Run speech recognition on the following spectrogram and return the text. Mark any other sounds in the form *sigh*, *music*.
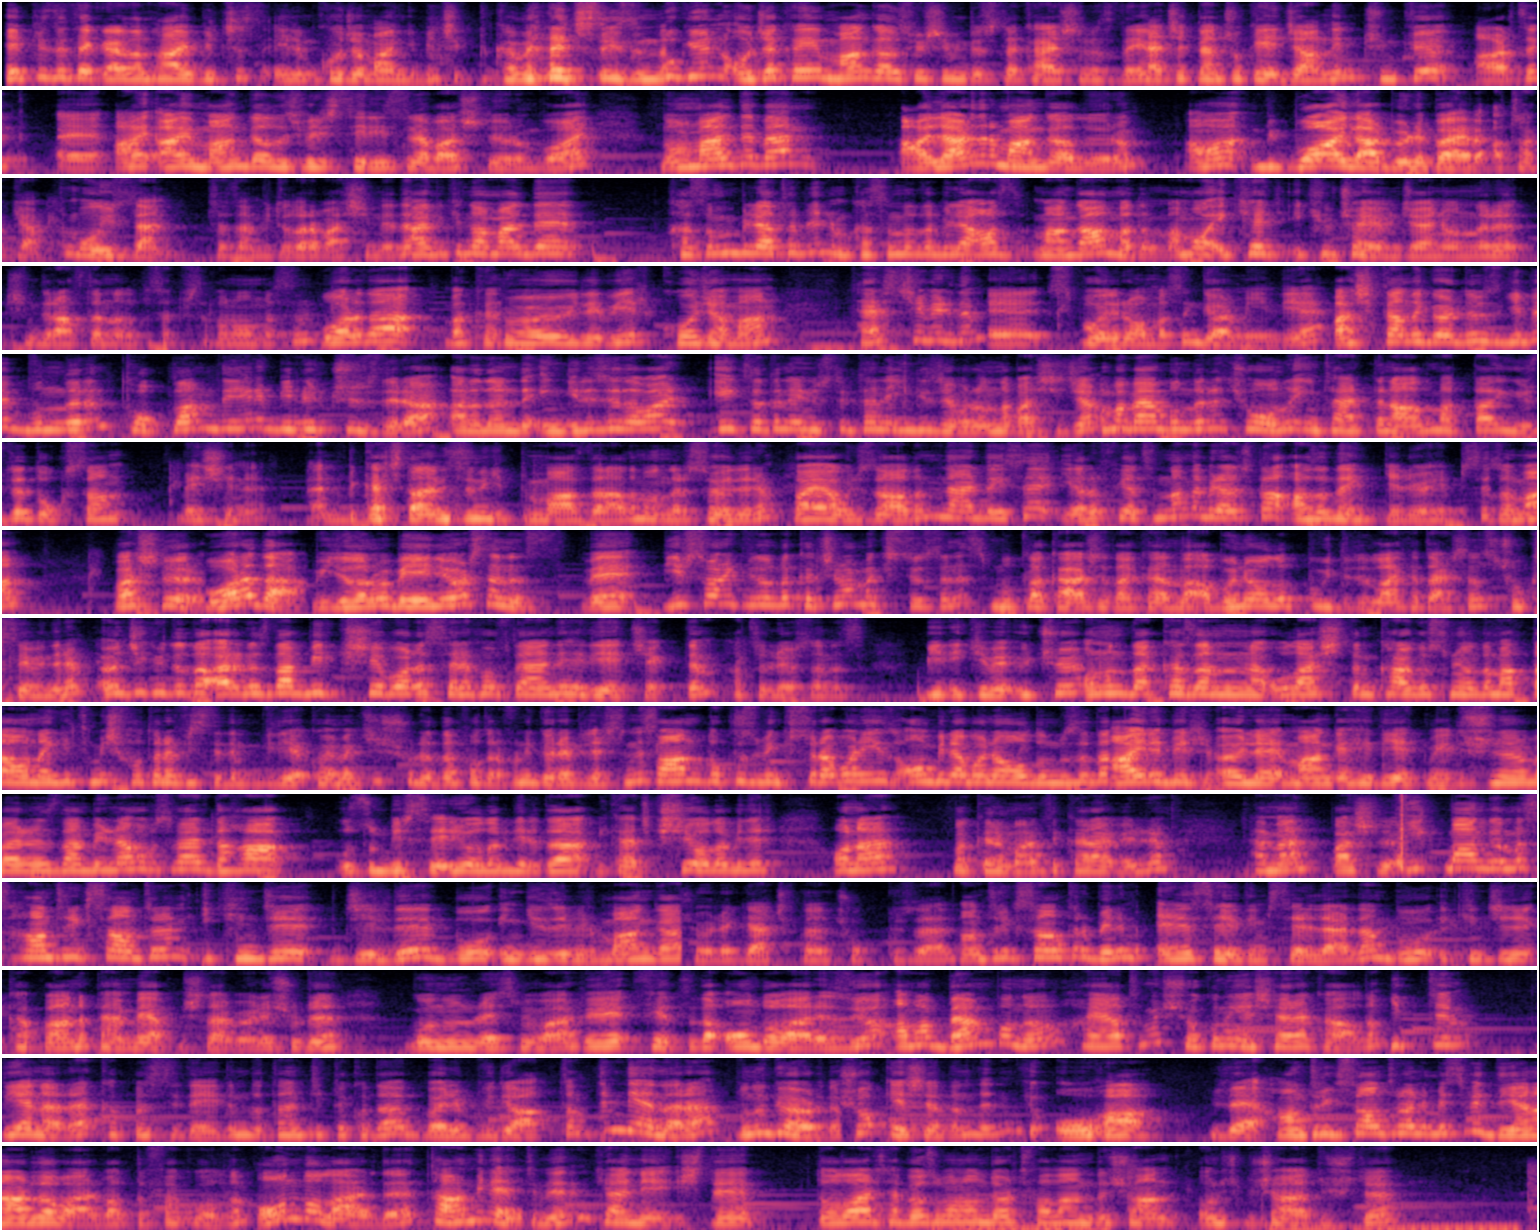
Hepinize tekrardan hi bitches. Elim kocaman gibi çıktı kamera *laughs* açısı yüzünden. Bugün Ocak ayı manga alışverişi videosuyla karşınızdayım. Gerçekten çok heyecanlıyım çünkü artık e, ay ay manga alışveriş serisine başlıyorum bu ay. Normalde ben aylardır manga alıyorum ama bu aylar böyle bayağı bir atak yaptım. O yüzden zaten videolara başlayayım dedim. Halbuki normalde Kasım'ı bile atabilirim. Kasım'da da bile az manga almadım. Ama o 2-3 ay önce yani onları şimdi raftan alıp saçma sapan olmasın. Bu arada bakın şöyle bir kocaman ters çevirdim. Ee, spoiler olmasın görmeyin diye. Başlıktan da gördüğünüz gibi bunların toplam değeri 1300 lira. Aralarında İngilizce de var. İlk zaten en üstte bir tane İngilizce var onunla başlayacağım. Ama ben bunların çoğunu internetten aldım. Hatta %95'ini. Yani birkaç tanesini gittim mağazadan aldım onları söylerim. Bayağı ucuza aldım. Neredeyse yarı fiyatından da birazcık daha aza denk geliyor hepsi. O zaman Başlıyorum. Bu arada videolarımı beğeniyorsanız ve bir sonraki videomda kaçırmamak istiyorsanız mutlaka aşağıdan kanalıma abone olup bu videoda like atarsanız çok sevinirim. Önceki videoda aranızdan bir kişiye bu arada Seraph of End'i hediye edecektim. Hatırlıyorsanız 1, 2 ve 3'ü. Onun da kazanına ulaştım. Kargosunu yolladım. Hatta ona gitmiş. Fotoğraf istedim videoya koymak için. Şurada fotoğrafını görebilirsiniz. Şu an 9000 küsur aboneyiz. 10.000 abone olduğumuzda da ayrı bir öyle manga hediye etmeyi düşünüyorum aranızdan birine ama bu sefer daha uzun bir seri olabilir ya da birkaç kişi olabilir. Ona bakarım artık karar veririm. Hemen başlıyor. İlk mangamız Hunter x Hunter'ın ikinci cildi. Bu İngilizce bir manga. Şöyle gerçekten çok güzel. Hunter x Hunter benim en sevdiğim serilerden. Bu ikinci kapağını pembe yapmışlar böyle. Şurada Gon'un resmi var ve fiyatı da 10 dolar yazıyor. Ama ben bunu hayatımın şokunu yaşayarak aldım. Gittim Diyanar'a kapasitedeydim. Zaten TikTok'a da böyle bir video attım. Gittim Diyanar'a bunu gördüm. Şok yaşadım. Dedim ki oha de Hunter x Hunter animesi ve Diyanar'da var. What the fuck oldum. 10 dolardı. Tahmin ettim. Dedim ki hani işte dolar tabi o zaman 14 falandı. Şu an 13.5'a düştü.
